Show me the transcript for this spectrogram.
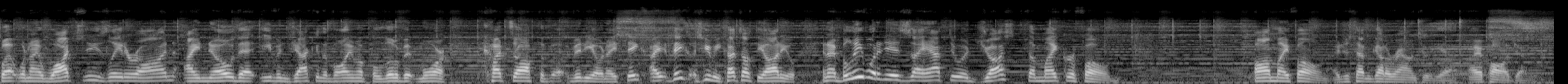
But when I watch these later on, I know that even jacking the volume up a little bit more cuts off the video. And I think, I think, excuse me, cuts off the audio. And I believe what it is is I have to adjust the microphone on my phone. I just haven't got around to it yet. I apologize.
